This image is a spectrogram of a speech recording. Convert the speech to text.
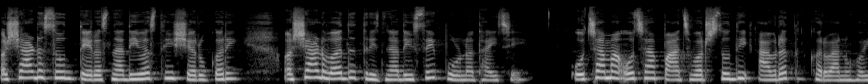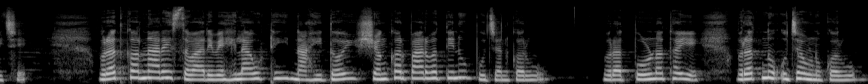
અષાઢ સુદ તેરસના દિવસથી શરૂ કરી અષાઢ વદ ત્રીજના દિવસે પૂર્ણ થાય છે. ઓછામાં ઓછા પાંચ વર્ષ સુધી આ વ્રત કરવાનું હોય છે. વ્રત કરનારે સવારે વહેલા ઉઠી, નાહી ધોઈ, શંકર પાર્વતીનું પૂજન કરવું. વ્રત પૂર્ણ થયે વ્રતનું ઉજવણું કરવું.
